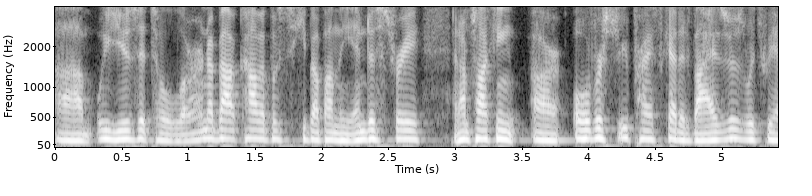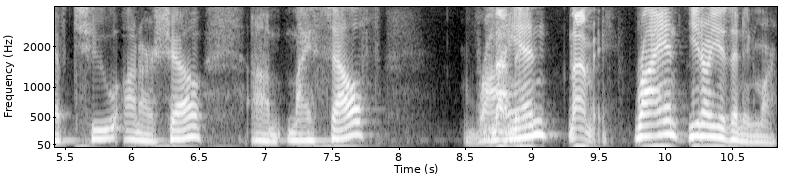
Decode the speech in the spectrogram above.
Um, we use it to learn about comic books to keep up on the industry. And I'm talking our Overstreet Price Guide advisors, which we have two on our show. Um, myself, Ryan. Not me. Ryan, you don't use it anymore.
